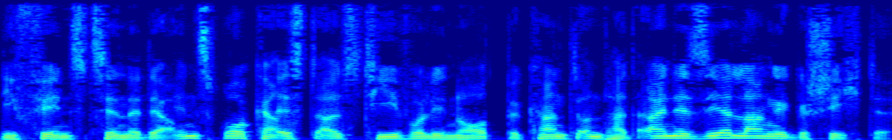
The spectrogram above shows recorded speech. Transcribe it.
Die Fanszene der Innsbrucker ist als Tivoli Nord bekannt und hat eine sehr lange Geschichte.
